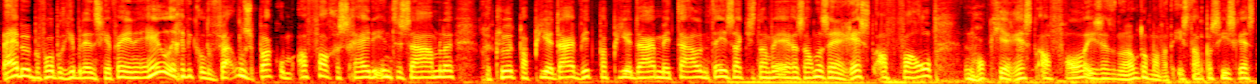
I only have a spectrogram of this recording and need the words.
Wij hebben bijvoorbeeld hier bij de een heel ingewikkelde vuilnisbak... om afval gescheiden in te zamelen. Gekleurd papier daar, wit papier daar, metalen theezakjes dan weer ergens anders. En restafval, een hokje restafval. Je zegt dan ook nog, maar wat is dan precies restafval?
